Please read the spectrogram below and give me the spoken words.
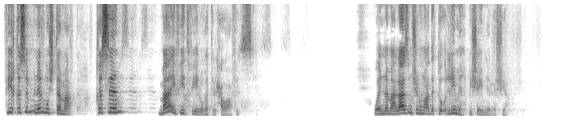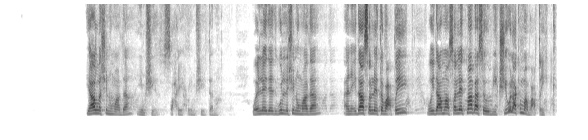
في قسم من المجتمع قسم ما يفيد فيه لغة الحوافز. وإنما لازم شنو ماذا؟ تؤلمه بشيء من الأشياء. يا الله شنو ماذا؟ يمشي. صحيح ويمشي تمام. وإلا إذا تقول له شنو ماذا؟ أنا إذا صليت بعطيك وإذا ما صليت ما بسوي بيك شيء ولكن ما بعطيك.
